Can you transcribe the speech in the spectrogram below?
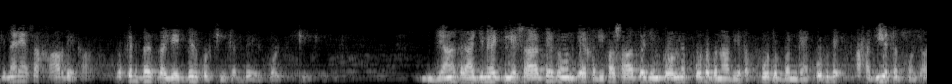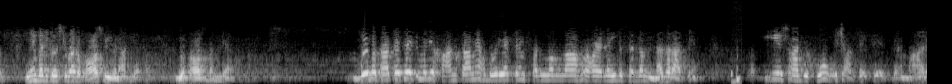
کہ میں نے ایسا خواب دیکھا، تو بس بھائی یہ بالکل ٹھیک ہے، بالکل۔ یہاں کراچی میں ایک پیر صاحب تھے تو ان کے خلیفہ صاحب تھے جن کو انہوں نے فوٹو بنا دیا تھا، فوٹو بن گئے، فوٹو پہ احدیت تک پہنچا دیا۔ نہیں بلکہ اس کے بعد غوث بھی بنا دیا تھا یہ غوث بن گئے۔ وہ بتاتے تھے کہ مجھے خانقاہ میں حضور اکرم صلی اللہ علیہ وسلم نظر آتے ہیں۔ پیر صاحب خوب اچھاتے تھے کہ ہمارے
